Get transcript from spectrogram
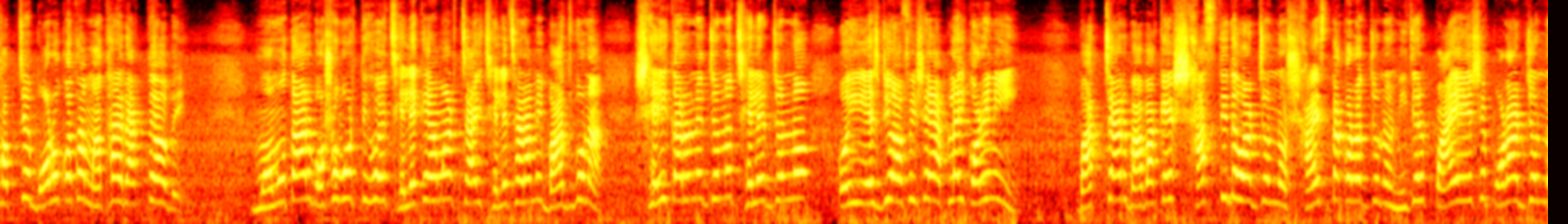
সবচেয়ে বড় কথা মাথায় রাখতে হবে। মমতার বশবর্তী হয়ে ছেলেকে আমার চাই, ছেলে ছাড়া আমি বাঁচবো না। সেই কারণের জন্য, ছেলের জন্য ওই এসডি অফিসে অ্যাপ্লাই করেনি। বাচ্চার বাবাকে শাস্তি দেওয়ার জন্য সায়স্তা করার জন্য, নিজের পায়ে এসে পড়ার জন্য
